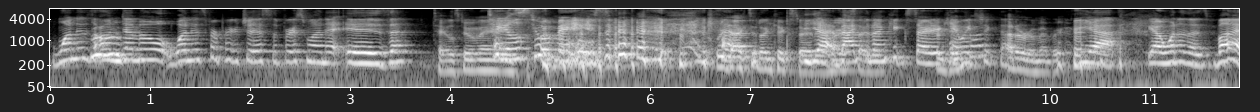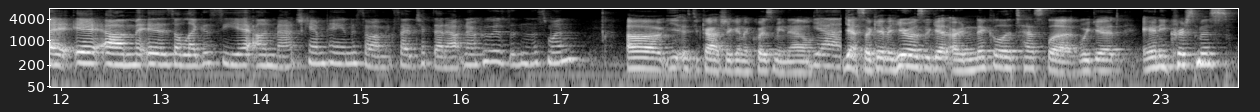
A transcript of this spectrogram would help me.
One is on demo. One is for purchase. The first one is Tales to Amaze. Tales to Amaze. we backed it on Kickstarter. Yeah, We're backed it on Kickstarter. Can't wait to check that I don't remember. yeah, yeah, one of those. But it um, is a Legacy Unmatched campaign, so I'm excited to check that out. Now, who is in this one? Uh, gosh, you're gonna quiz me now. Yeah. Yes. Okay. The heroes we get are Nikola Tesla. We get Annie Christmas.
